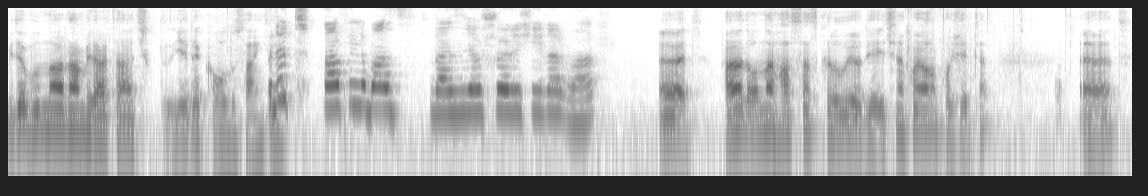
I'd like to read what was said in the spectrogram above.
Bir de bunlardan birer tane çıktı. Yedek oldu sanki. Evet. Harfinde bazı benzeyen şöyle şeyler var. Evet. Arada onlar hassas kırılıyor diye. İçine koyalım poşeti. Evet.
